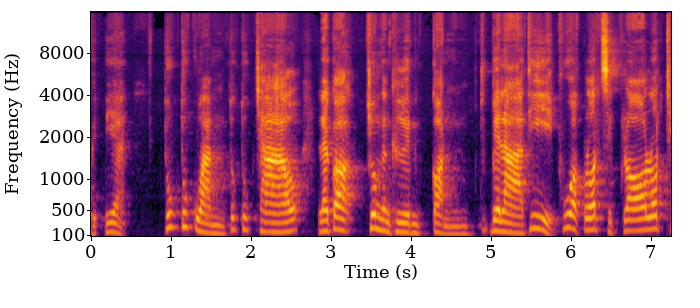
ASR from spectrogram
วิดเนี่ย ทุกๆวันทุกๆเช้า แล้วก็ช่วงกลางคืนก่อนเวลาที่พวกรถสิบล้อรถเท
